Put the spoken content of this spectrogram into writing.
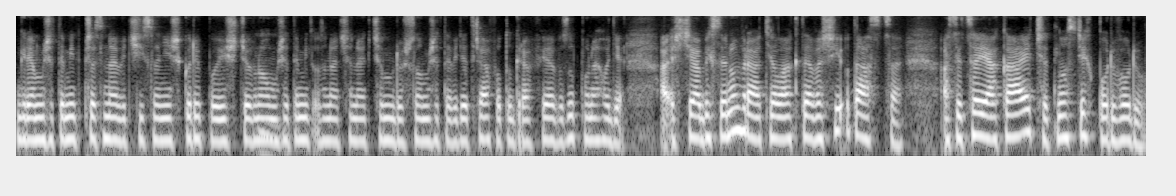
kde můžete mít přesné vyčíslení škody pojišťovnou, hmm. můžete mít označené, k čemu došlo, můžete vidět třeba fotografie vozu po nehodě. A ještě abych se jenom vrátila k té vaší otázce. A sice jaká je četnost těch podvodů?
